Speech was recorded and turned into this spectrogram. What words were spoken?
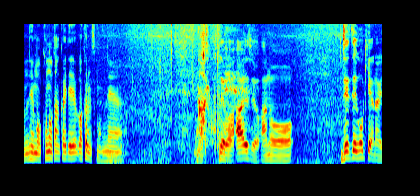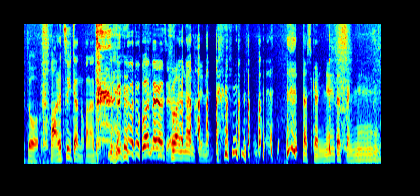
うん。ねもうこの段階で分かるんですもんね。なるほどでもあれですよ。あのー全然動きがないとああれついてあんのかなって。不安になりますよ。不安になるって いうね。確かにね確かにね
